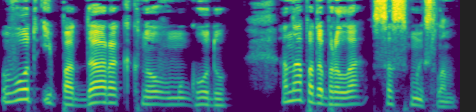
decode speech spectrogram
Вот и подарок к Новому году. Она подобрала со смыслом.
